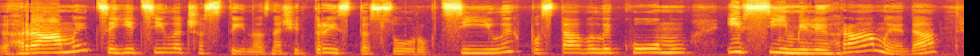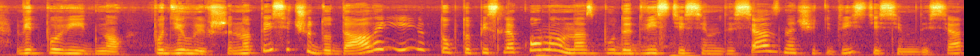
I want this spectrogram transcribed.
Грами це є ціла частина, значить 340 цілих поставили кому, і всі міліграми, да, відповідно, поділивши на тисячу, додали, і тобто після коми у нас буде 270, значить 270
